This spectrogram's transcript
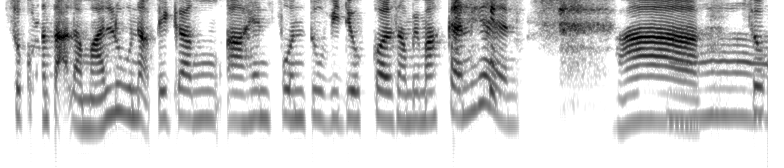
So korang taklah malu nak pegang uh, handphone tu video call sambil makan kan? ha, so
